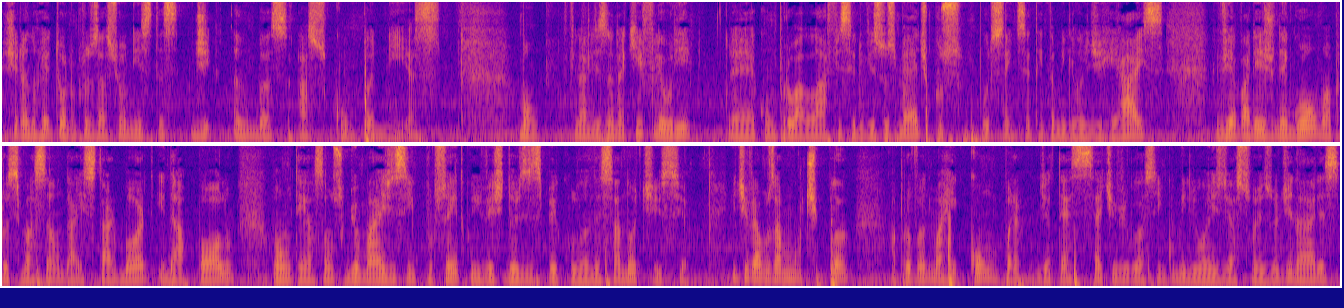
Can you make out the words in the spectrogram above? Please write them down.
gerando retorno para os acionistas de ambas as companhias. Bom, finalizando aqui, Fleury é, comprou a LAF Serviços Médicos por 170 milhões de reais. Via Varejo negou uma aproximação da Starboard e da Apollo. Ontem a ação subiu mais de 5%, com investidores especulando essa notícia. E tivemos a Multiplan aprovando uma recompra de até 7,5 milhões de ações ordinárias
